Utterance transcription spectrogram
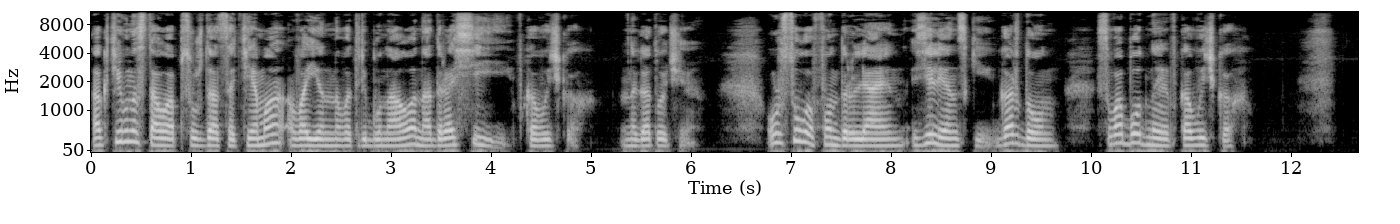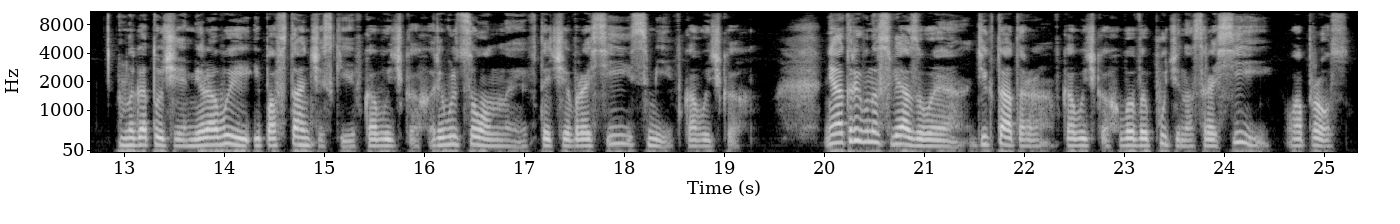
активно стала обсуждаться тема военного трибунала над Россией, в кавычках, многоточие. Урсула фон дер Ляйен, Зеленский, Гордон, свободные, в кавычках, многоточие, мировые и повстанческие, в кавычках, революционные, в ТЧ в России, СМИ, в кавычках, неотрывно связывая диктатора, в кавычках, ВВ Путина с Россией, вопрос –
